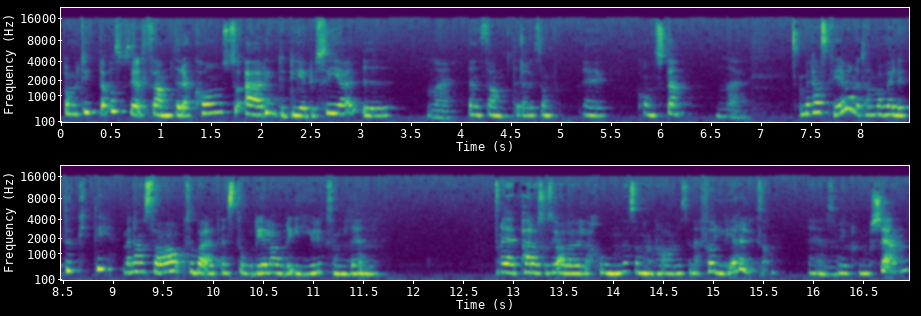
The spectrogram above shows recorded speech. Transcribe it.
om du tittar på speciellt samtida konst så är det inte det du ser i Nej. den samtida liksom, eh, konsten. Nej. Men han skrev ändå att han var väldigt duktig. Men han sa också bara att en stor del av det är ju liksom den eh, parasociala relationen som han har med sina följare liksom. Eh, Mm. Som gjort honom känd.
